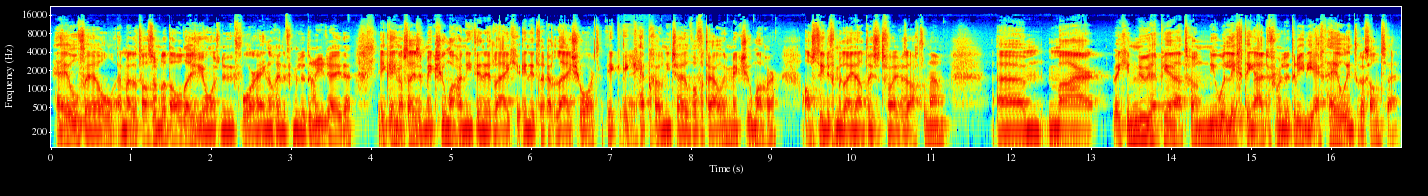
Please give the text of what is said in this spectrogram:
heel veel, maar dat was omdat al deze jongens nu voorheen nog in de Formule 3 reden. Ik denk nog steeds dat Mick Schumacher niet in dit lijstje, in dit lijstje hoort. Ik, ik heb gewoon niet zo heel veel vertrouwen in Mick Schumacher. Als hij de Formule 1 had, is het vanwege zijn achternaam. Ehm, maar weet je, nu heb je inderdaad gewoon nieuwe lichting uit de Formule 3 die echt heel interessant zijn.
